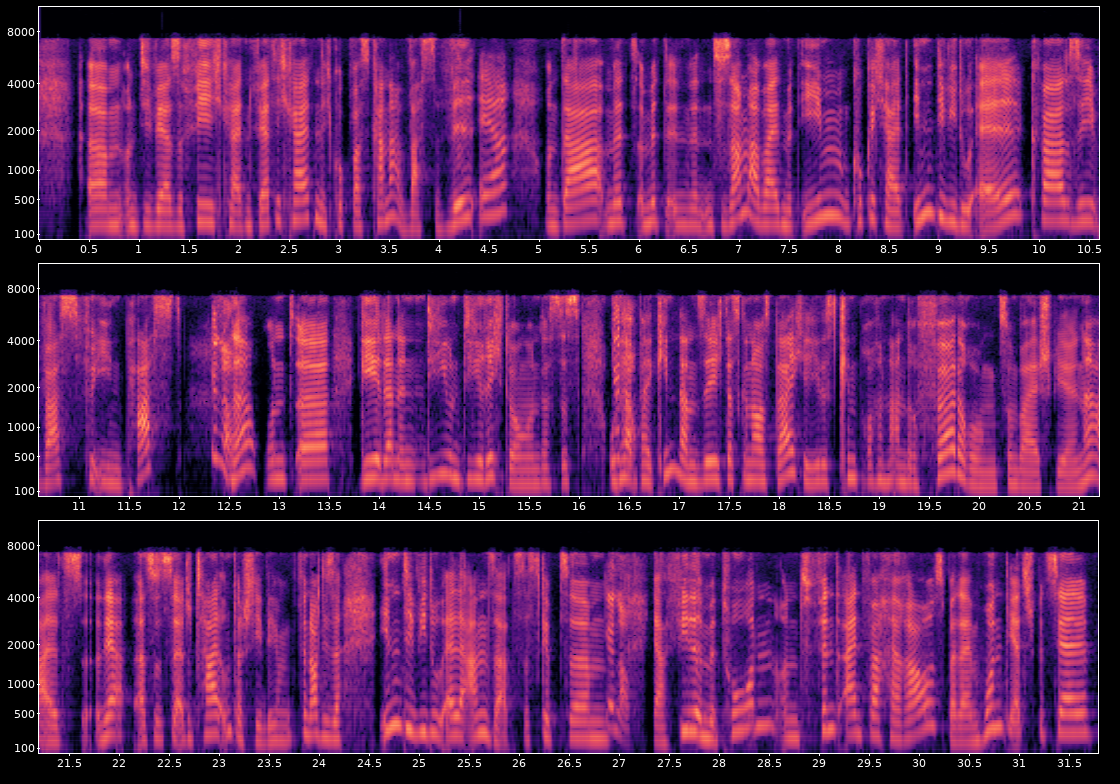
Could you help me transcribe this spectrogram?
Ähm, und diverse Fähigkeiten, Fertigkeiten. Ich gucke, was kann er, was will er. Und da mit, mit in, in Zusammenarbeit mit ihm gucke ich halt individuell quasi, was für ihn passt Genau. Ne? Und äh, gehe dann in die und die Richtung. Und das ist, oder genau. bei Kindern sehe ich das genau das Gleiche. Jedes Kind braucht eine andere Förderung zum Beispiel, ne? Als, ja, also es ist ja total unterschiedlich. Und ich finde auch dieser individuelle Ansatz. Es gibt ähm, genau. ja viele Methoden und find einfach heraus, bei deinem Hund jetzt speziell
